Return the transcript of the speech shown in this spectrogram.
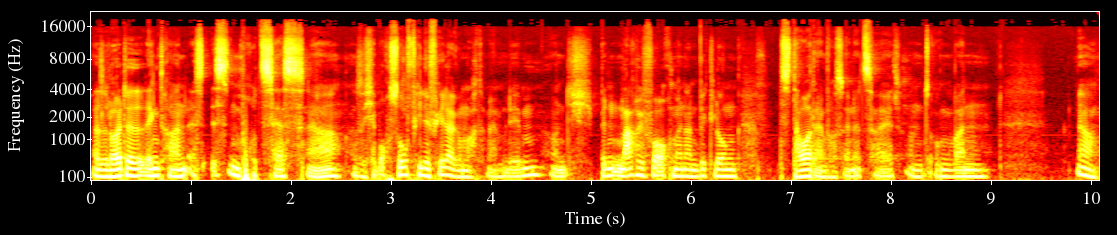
Also Leute, denkt dran, es ist ein Prozess. Ja? Also ich habe auch so viele Fehler gemacht in meinem Leben und ich bin nach wie vor auch in meiner Entwicklung. Es dauert einfach seine Zeit und irgendwann ja,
